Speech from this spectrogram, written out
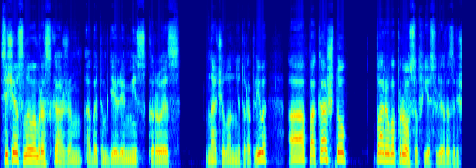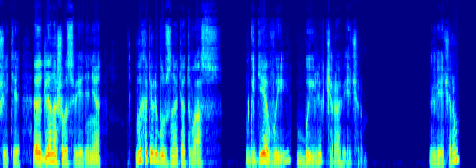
«Сейчас мы вам расскажем об этом деле, мисс Кроэс», — начал он неторопливо, — «а пока что пара вопросов, если разрешите, э, для нашего сведения». Мы хотели бы узнать от вас, где вы были вчера вечером. Вечером?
